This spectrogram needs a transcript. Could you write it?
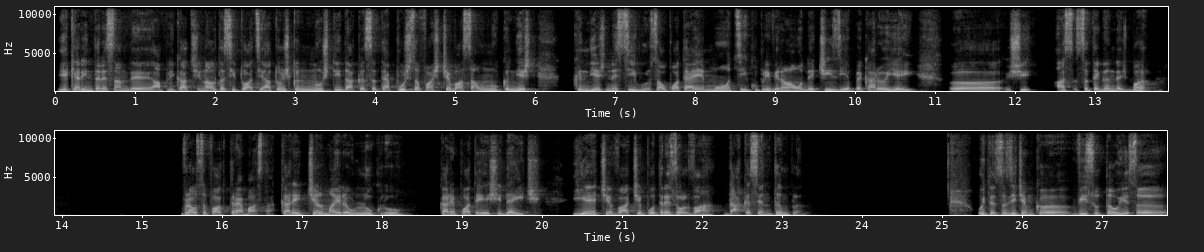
E chiar interesant de aplicat și în altă situație, atunci când nu știi dacă să te apuci să faci ceva sau nu, când ești, când ești nesigur sau poate ai emoții cu privire la o decizie pe care o iei. Uh, și asta, să te gândești, bă, vreau să fac treaba asta. Care e cel mai rău lucru care poate ieși de aici? E ceva ce pot rezolva dacă se întâmplă? Uite, să zicem că visul tău e să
